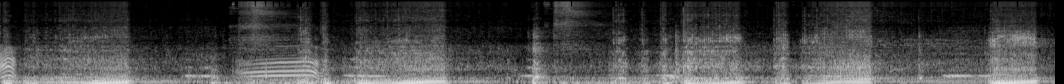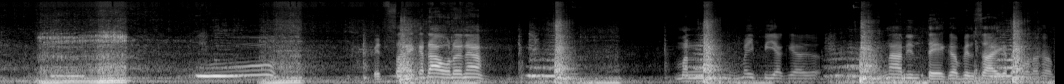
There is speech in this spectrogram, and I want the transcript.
อ้าวโอ้โอ้เป็นทรายกระเด้าเลยนะ มันไม่เปียกอะหน้าดินเตะก็เป็นทรายกระเด้าแล้วครับ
